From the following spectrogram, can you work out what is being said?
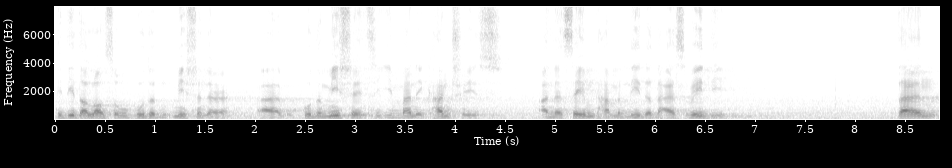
he did a lot of good missionary, uh, good missions in many countries, and at the same time lead the SVD. Then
